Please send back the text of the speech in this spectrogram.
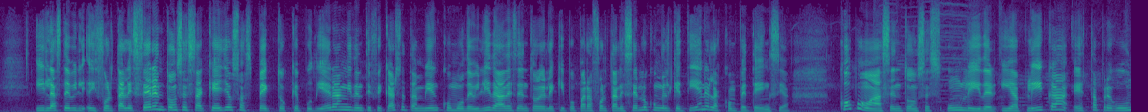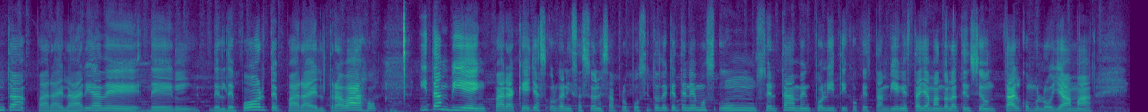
y, las debil- y fortalecer entonces aquellos aspectos que pudieran identificarse también como debilidades dentro del equipo para fortalecerlo con el que tiene las competencias. ¿Cómo hace entonces un líder y aplica esta pregunta para el área de- del, del deporte, para el trabajo y también para aquellas organizaciones a propósito de que tenemos un certamen político que también está llamando la atención, tal como lo llama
